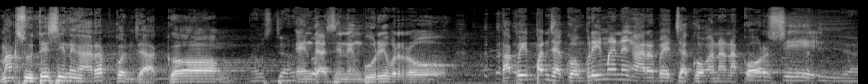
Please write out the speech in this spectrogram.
Maksudnya sih ngarep kon jagong. Endah sih buri weruh tapi pan jagong primen yang ngarepe jagongan anak kursi Iya.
